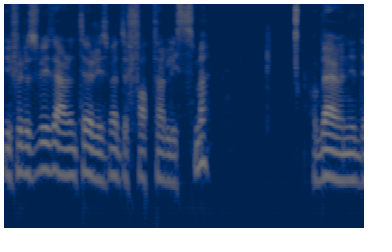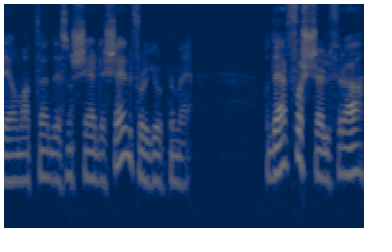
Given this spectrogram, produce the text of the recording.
I filosofi er det en teori som heter fatalisme. Og det er jo en idé om at det som skjer, det skjer, det får du ikke gjort noe med. Og det er forskjell fra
